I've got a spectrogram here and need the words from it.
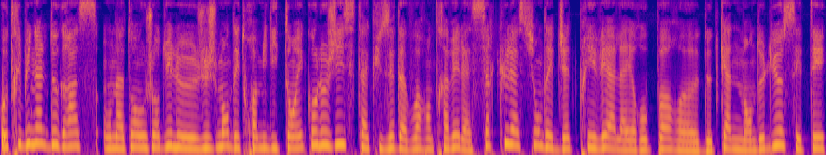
Au tribunal de Grasse, on attend aujourd'hui le jugement des trois militants écologistes accusés d'avoir entravé la circulation des jets privés à l'aéroport euh, de Cannes-Mandelieu. C'était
